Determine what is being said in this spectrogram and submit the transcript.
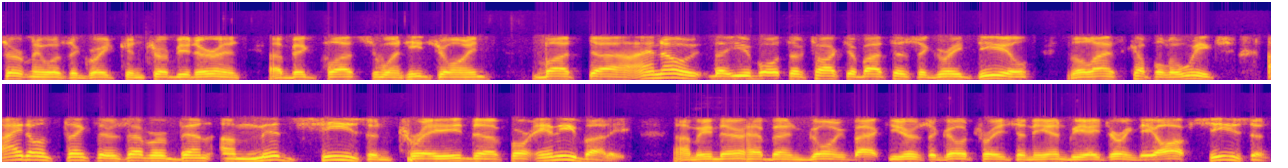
certainly was a great contributor and a big plus when he joined. But uh, I know that you both have talked about this a great deal the last couple of weeks. I don't think there's ever been a mid-season trade uh, for anybody. I mean, there have been going back years ago trades in the NBA during the off season,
